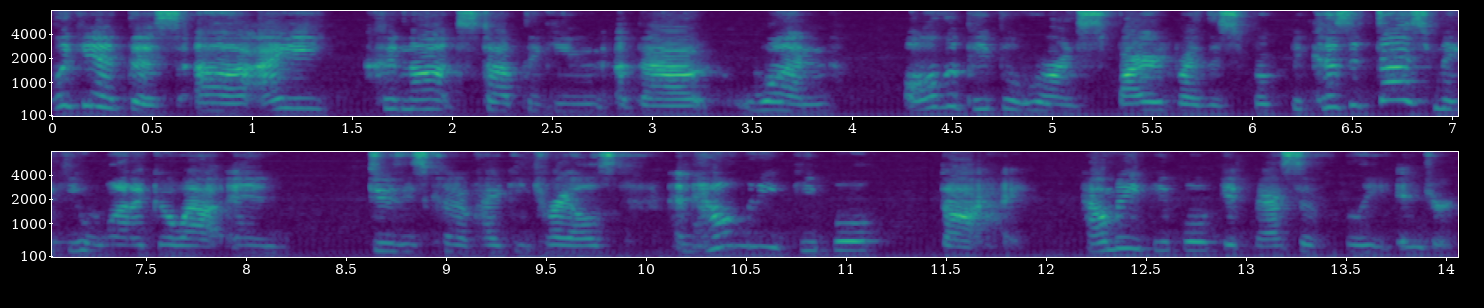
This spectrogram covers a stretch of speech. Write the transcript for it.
looking at this, uh, I could not stop thinking about one, all the people who are inspired by this book because it does make you want to go out and do these kind of hiking trails, and how many people die? How many people get massively injured?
